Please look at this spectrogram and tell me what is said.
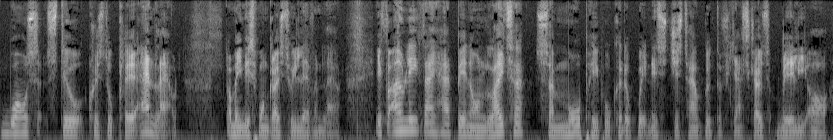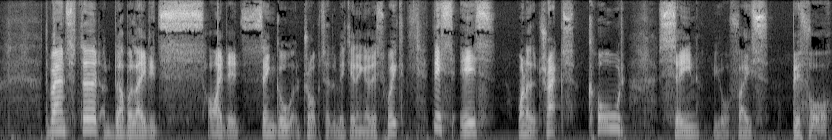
was still crystal clear and loud. I mean, this one goes to 11 loud. If only they had been on later, so more people could have witnessed just how good the fiascos really are. The band's third double-sided sided single dropped at the beginning of this week. This is one of the tracks called Seen Your Face Before.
